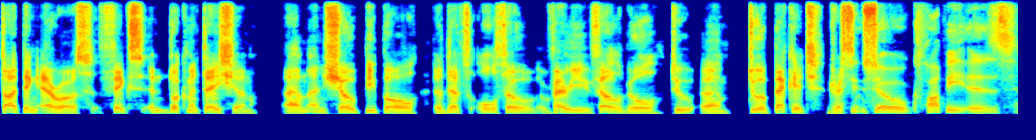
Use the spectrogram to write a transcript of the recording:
typing errors fix in documentation and, and show people that that's also very valuable to um, to a package. Interesting. So Kloppy is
